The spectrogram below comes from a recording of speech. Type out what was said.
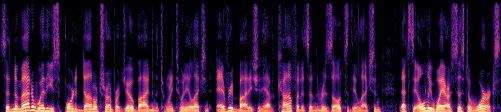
said no matter whether you supported Donald Trump or Joe Biden in the 2020 election, everybody should have confidence in the results of the election. That's the only way our system works.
